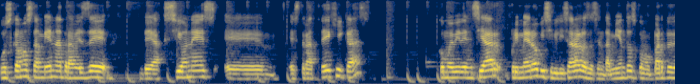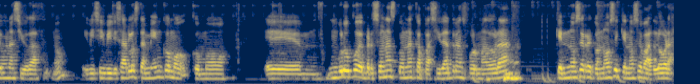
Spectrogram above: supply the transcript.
buscamos también a través de, de acciones eh, estratégicas, como evidenciar, primero, visibilizar a los asentamientos como parte de una ciudad, ¿no? Y visibilizarlos también como, como eh, un grupo de personas con una capacidad transformadora que no se reconoce y que no se valora.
